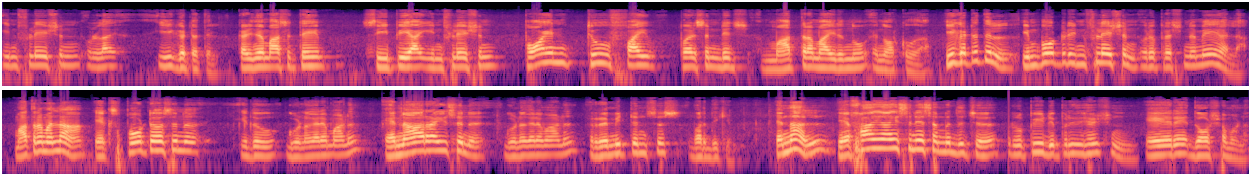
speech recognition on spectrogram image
ഇൻഫ്ലേഷൻ ഉള്ള ഈ ഘട്ടത്തിൽ കഴിഞ്ഞ മാസത്തെ C P I inflation point two five percentage മാത്രമായിരുന്നു എന്നോർക്കുക. ഈ ഘട്ടത്തിൽ ഇമ്പോർട്ടഡ് ഇൻഫ്ലേഷൻ ഒരു പ്രശ്നമേ അല്ല. മാത്രമല്ല എക്സ്പോർട്ടേഴ്സിന് ഇത് ഗുണകരമാണ് എൻ ആർ ഐസിന് ഗുണകരമാണ് റെമിറ്റൻസസ് വർദ്ധിക്കും. എന്നാൽ എഫ് ഐ ഐസിനെ സംബന്ധിച്ച് റുപ്പി ഡിപ്രീസിയേഷൻ ഏറെ ദോഷമാണ്.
